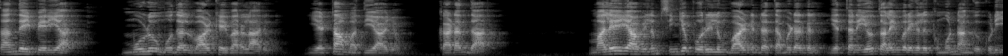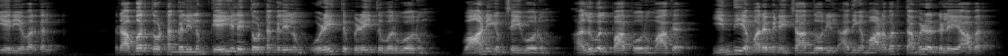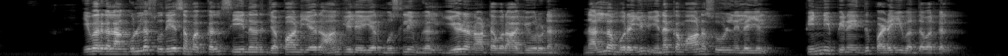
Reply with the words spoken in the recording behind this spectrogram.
தந்தை பெரியார் முழு முதல் வாழ்க்கை வரலாறு எட்டாம் அத்தியாயம் கடந்தார். மலேயாவிலும் சிங்கப்பூரிலும் வாழ்கின்ற தமிழர்கள் எத்தனையோ தலைமுறைகளுக்கு முன் அங்கு குடியேறியவர்கள். ரப்பர் தோட்டங்களிலும் தேயிலை தோட்டங்களிலும் உழைத்து பிழைத்து வருவோரும் வாணிகம் செய்வோரும் அலுவல் பார்ப்போருமாக இந்திய மரபினை சார்ந்தோரில் அதிகமானவர் தமிழர்களே ஆவர். இவர்கள் அங்குள்ள சுதேச மக்கள் சீனர் ஜப்பானியர் ஆங்கிலேயர் முஸ்லிம்கள் ஈழ நாட்டவர் ஆகியோருடன் நல்ல முறையில் இணக்கமான சூழ்நிலையில் பின்னி பிணைந்து பழகி வந்தவர்கள்.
